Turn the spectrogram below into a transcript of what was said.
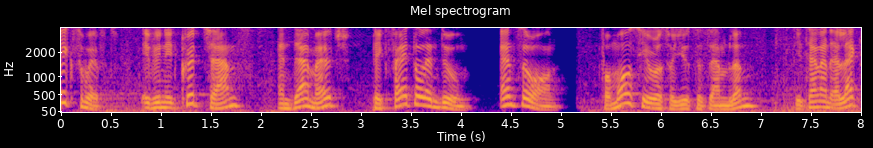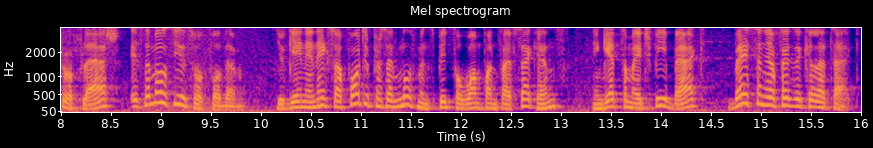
pick Swift. If you need crit chance and damage, pick Fatal and Doom, and so on. For most heroes who use this emblem, the talent Electro Flash is the most useful for them. You gain an extra 40% movement speed for 1.5 seconds and get some HP back based on your physical attack.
